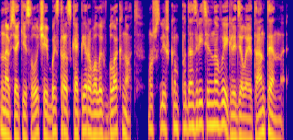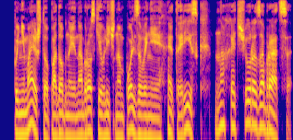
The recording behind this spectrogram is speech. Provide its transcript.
На всякий случай быстро скопировал их в блокнот. Уж слишком подозрительно выглядела эта антенна. Понимаю, что подобные наброски в личном пользовании — это риск, но хочу разобраться.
